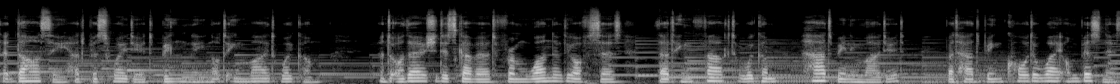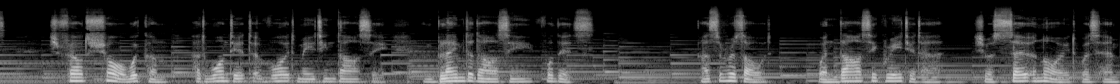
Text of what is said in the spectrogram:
that Darcy had persuaded Bingley not to invite Wickham, and although she discovered from one of the officers that in fact Wickham had been invited, but had been called away on business, she felt sure Wickham had wanted to avoid meeting Darcy and blamed Darcy for this. As a result, when Darcy greeted her, she was so annoyed with him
